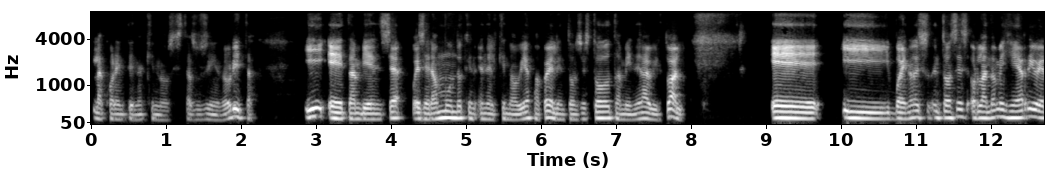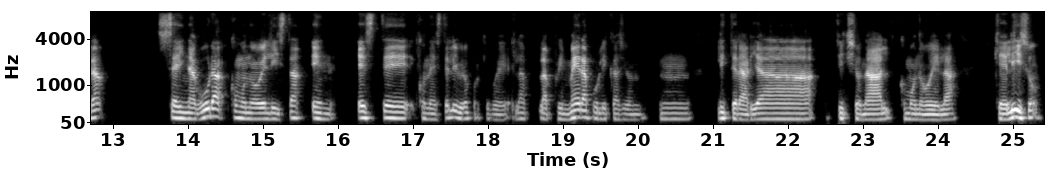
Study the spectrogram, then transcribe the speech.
la cuarentena que nos está sucediendo ahorita. Y eh, también pues era un mundo que, en el que no había papel, entonces todo también era virtual. Eh, y bueno, entonces Orlando Mejía Rivera se inaugura como novelista en este, con este libro, porque fue la, primera publicación mm, literaria ficcional como novela que él hizo.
